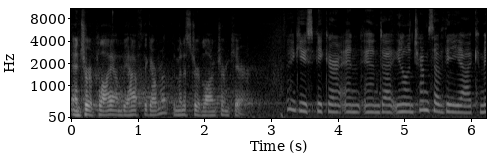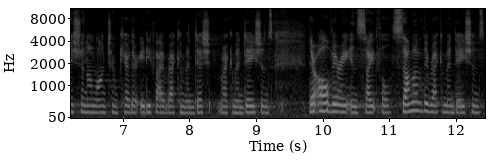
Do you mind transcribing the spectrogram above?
And to reply on behalf of the government, the Minister of Long-Term Care. Thank you, Speaker. And, and uh, you know, in terms of the uh, Commission on Long-Term Care, there are 85 recommendation, recommendations. They're all very insightful. Some of the recommendations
